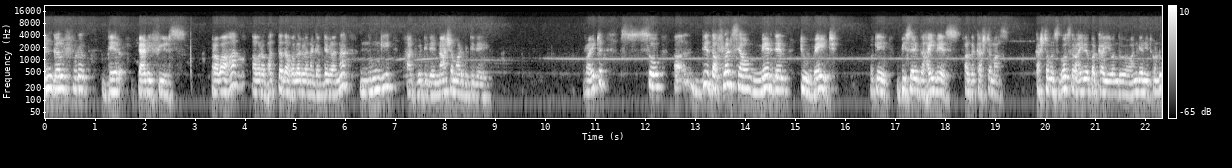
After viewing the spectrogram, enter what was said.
engulfed their paddy fields ಪ್ರವಾಹ ಅವರ ಭತ್ತದ ಹೊಲಗಳನ್ನ, ಗದ್ದೆಗಳನ್ನ ನುಂಗಿ ಹಾಕ್ಬಿಟ್ಟಿದೆ, ನಾಶ ಮಾಡಿಬಿಟ್ಟಿದೆ. Right so the the floods have made them to wait okay beside the highways for the customers. ಕಸ್ಟಮರ್ಸ್ಗೋಸ್ಕರ ಹೈವೇ ಪಕ್ಕ ಈ ಒಂದು ಅಂಗಡಿಯನ್ನು ಇಟ್ಕೊಂಡು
